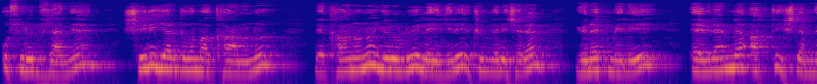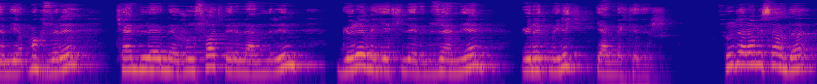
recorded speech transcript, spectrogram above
usulü düzenleyen Şeri Yargılama Kanunu ve kanunun yürürlüğüyle ilgili hükümleri içeren yönetmeliği, evlenme akti işlemlerini yapmak üzere kendilerine ruhsat verilenlerin görev ve yetkilerini düzenleyen yönetmelik gelmektedir. Suudi Arabistan'da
